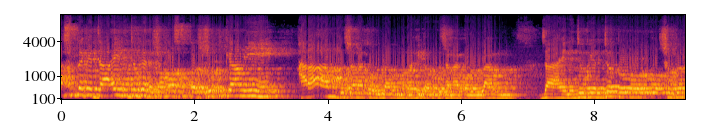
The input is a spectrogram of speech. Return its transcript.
আজ থেকে জাহির যুগের সমস্ত সুদকে আমি হারাম ঘোষণা করলাম, রহিত ঘোষণা করলাম। জাহিল যুগের যত সুদের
